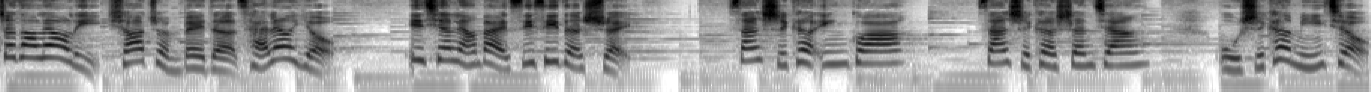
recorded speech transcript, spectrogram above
这道料理需要准备的材料有：一千两百 CC 的水，三十克樱瓜，三十克生姜，五十克米酒，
